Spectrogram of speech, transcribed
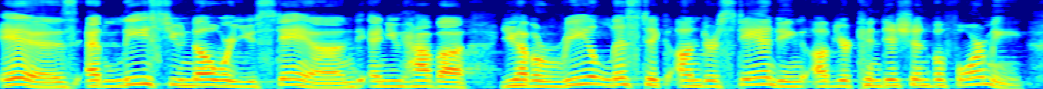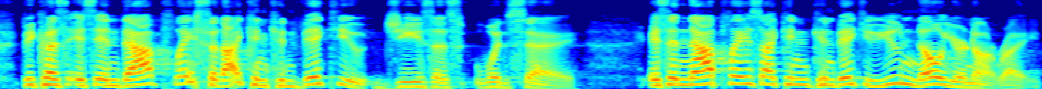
is at least you know where you stand and you have a, you have a realistic understanding of your condition before me. Because it's in that place that I can convict you, Jesus would say. It's in that place I can convict you. You know you're not right.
